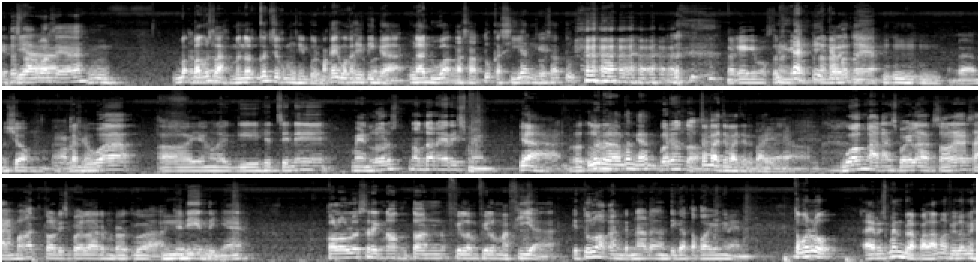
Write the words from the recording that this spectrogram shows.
itu Star Ya, Wars ya. hmm. Ba- bagus lah, menurut gue cukup menghibur. Makanya gue kasih tiga, nggak dua, nggak satu, kasihan gue satu. Nggak kayak Game of Thrones Game of Thrones amat lah ya. Nggak mesyong. Nggak Kedua eh, yang lagi hits ini main lu harus nonton Irishman. Ya, Menurut lu udah nonton kan? Gua udah nonton. Coba coba ceritain. Ya. Gua nggak akan spoiler, soalnya sayang banget kalau di spoiler menurut gua. Hmm. Jadi intinya, kalau lu sering nonton film-film mafia, itu lu akan kenal dengan tiga tokoh ini, men. Tunggu dulu, Irishman berapa lama filmnya?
